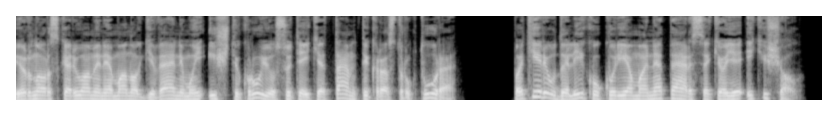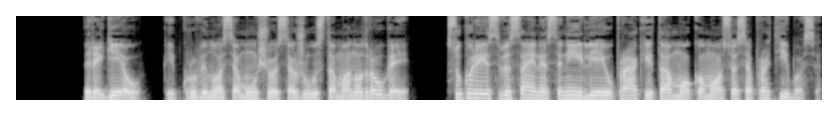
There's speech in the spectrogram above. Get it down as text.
Ir nors kariuomenė mano gyvenimui iš tikrųjų suteikė tam tikrą struktūrą, patyriau dalykų, kurie mane persekioja iki šiol. Regėjau, kaip krūvinuose mūšiuose žūsta mano draugai, su kuriais visai neseniai liejau prakaitą mokomosiose pratybose.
